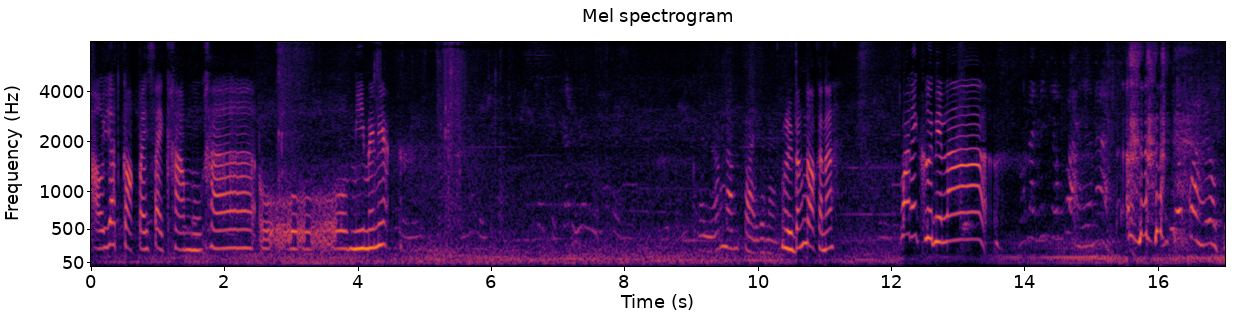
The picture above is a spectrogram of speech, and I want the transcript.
เอายอดกอกไปใส่ขาหมูค่ะ โอ้ มีไหมเนี่ยเดี๋ยวต้องดังปล่อยกันนะหรือต้องดอกกันนะ ว่าในคืนนี้ล่ะเกี่ยวกว่างเลยไป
